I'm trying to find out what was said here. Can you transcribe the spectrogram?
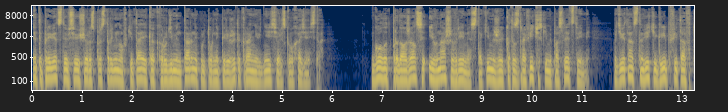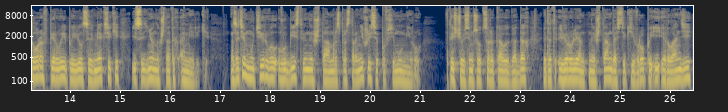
Это приветствие все еще распространено в Китае как рудиментарный культурный пережиток ранних дней сельского хозяйства. Голод продолжался и в наше время с такими же катастрофическими последствиями. В XIX веке грипп фитофтора впервые появился в Мексике и Соединенных Штатах Америки. Затем мутировал в убийственный штамм, распространившийся по всему миру. В 1840-х годах этот вирулентный штамм достиг Европы и Ирландии,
